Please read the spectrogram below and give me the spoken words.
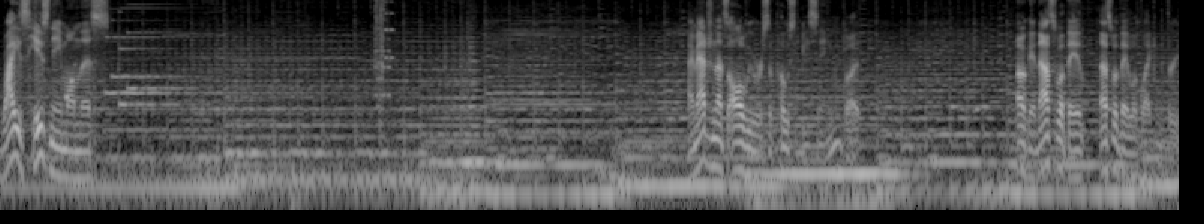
Why is his name on this? I imagine that's all we were supposed to be seeing, but... Okay, that's what they that's what they look like in 3D.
